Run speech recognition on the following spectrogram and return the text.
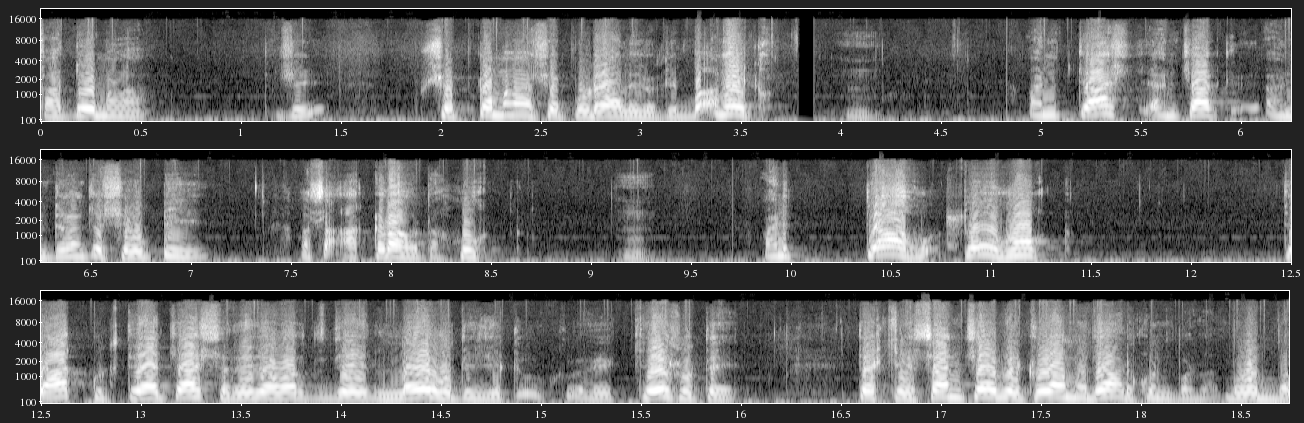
काटे म्हणा त्याची शेपट म्हणा असे पुढे आलेली होती. अनेक. आणि त्या यांच्या अँटेनाच्या शेवटी असा आकडा होता हुक. आणि त्या हु- तो हुक त्या कुत्र्याच्या शरीरावर जे लय होते जे केस होते त्या केसांच्या वेटोळ्यामध्ये अडकून पडलं बरोबर.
